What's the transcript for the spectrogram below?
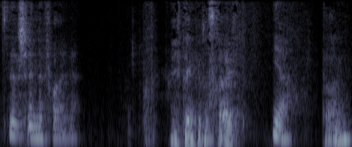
Sehr schöne Folge. Ich denke, das reicht. Ja, Dann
